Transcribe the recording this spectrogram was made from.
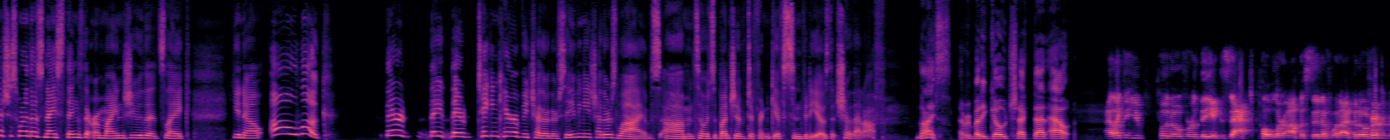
it's just one of those nice things that reminds you that it's like you know oh look they're they they're taking care of each other. They're saving each other's lives. Um, and so it's a bunch of different gifts and videos that show that off. Nice. Everybody go check that out. I like that you put over the exact polar opposite of what I put over.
